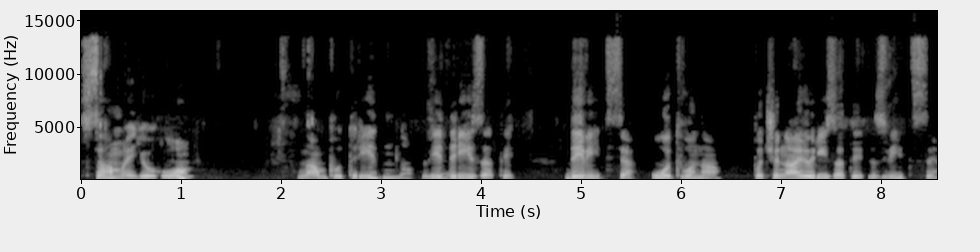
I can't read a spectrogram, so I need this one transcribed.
саме його нам потрібно відрізати. Дивіться, от вона. Починаю різати звідси.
